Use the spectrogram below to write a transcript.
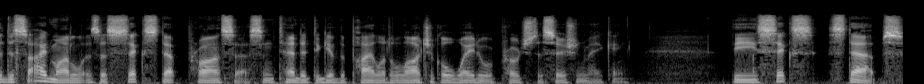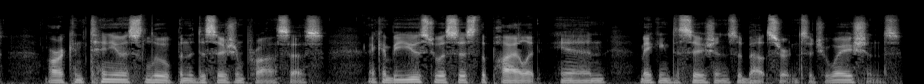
The DECIDE model is a six step process intended to give the pilot a logical way to approach decision making. The six steps are a continuous loop in the decision process and can be used to assist the pilot in making decisions about certain situations.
